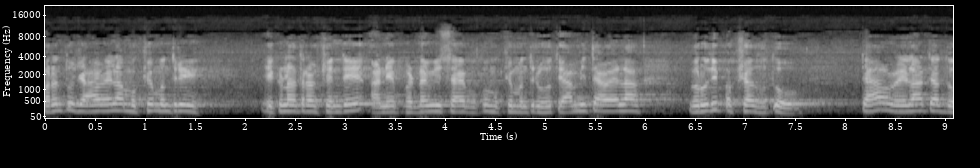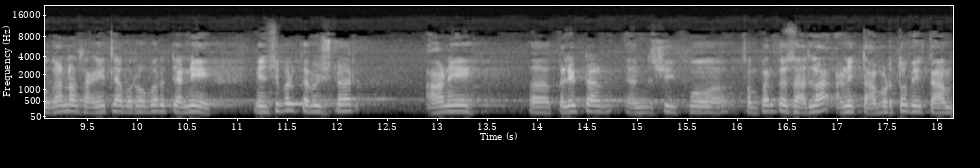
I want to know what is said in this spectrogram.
परंतु ज्या वेळेला मुख्यमंत्री एकनाथराव शिंदे आणि फडणवीस साहेब उपमुख्यमंत्री होते आम्ही त्यावेळेला विरोधी पक्षात होतो. त्यावेळेला त्या दोघांना सांगितल्याबरोबर त्यांनी म्युन्सिपल कमिशनर आणि कलेक्टर यांशी संपर्क साधला आणि ताबडतोब हे काम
